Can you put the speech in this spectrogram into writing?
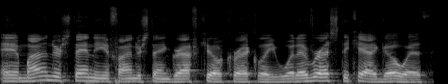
And my understanding, if I understand GraphQL correctly, whatever SDK I go with,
